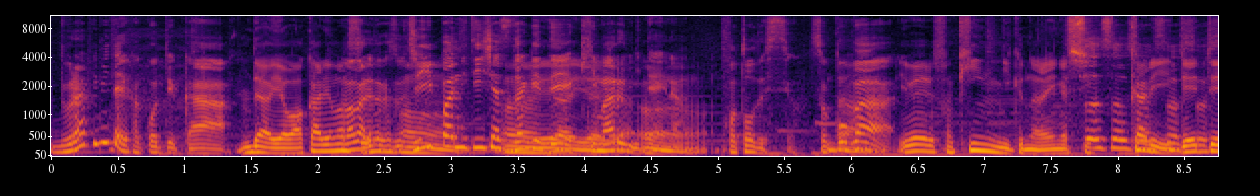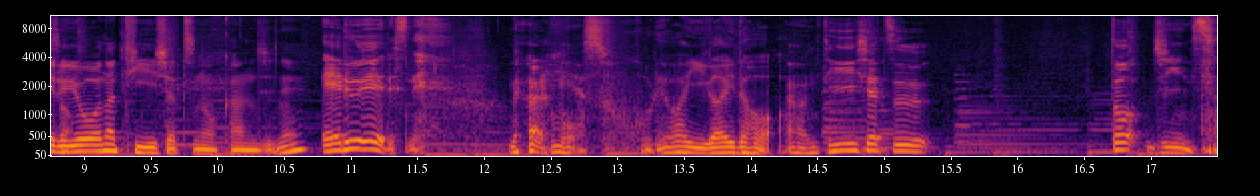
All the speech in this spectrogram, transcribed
ブラピみたいな格好っていうかだいや分かりますわかる？だからジーパンに T シャツだけで決まるみたいなうんことですよ。そこがいわゆるその筋肉のラインがしっかり出てるような T シャツの感じね。LA ですね。だからもう。それは意外だわ。あの T シャツとジーンズ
